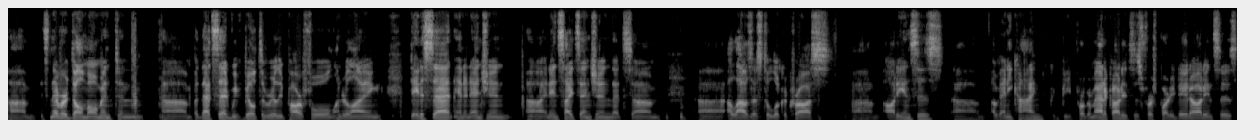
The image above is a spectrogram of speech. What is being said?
um, it's never a dull moment and um, but that said we've built a really powerful underlying data set and an engine uh, an insights engine that's um, uh, allows us to look across um, audiences um, of any kind. Could be programmatic audiences first party data audiences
